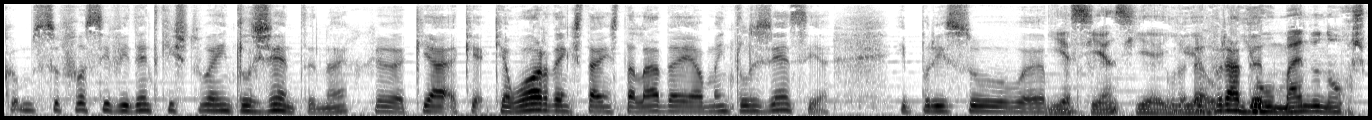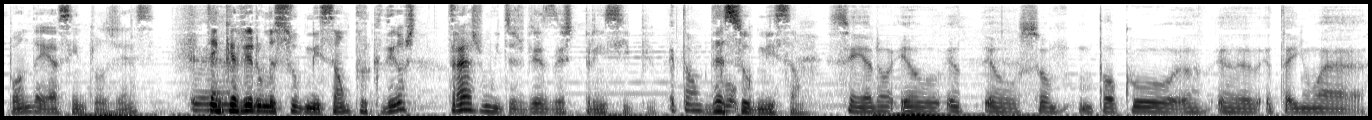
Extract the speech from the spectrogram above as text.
como se fosse evidente que isto é inteligente, não é? que, que, há, que, que a ordem que está instalada é uma inteligência e por isso. Eh, e a ciência e, e o humano não responde a essa inteligência? Tem que haver uma submissão, porque Deus traz muitas vezes este princípio então, da pouco, submissão. Sim, eu, eu, eu, eu, sou um pouco. Eu tenho uma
